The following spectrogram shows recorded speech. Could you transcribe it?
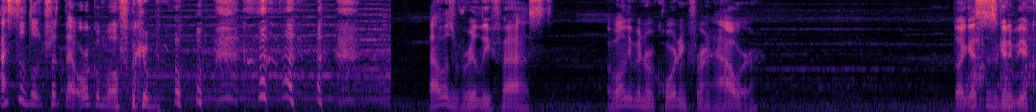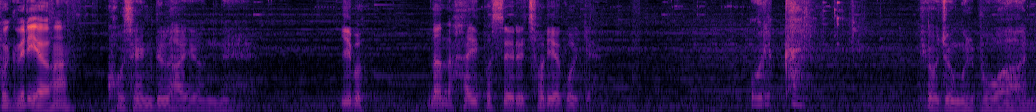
I still don't trust that Oracle motherfucker, bro. that was really fast. I've only been recording for an hour. So I guess this is gonna be a quick video, huh? 고생들 하였네. 이브, 난 하이퍼셀을 처리하고 올게. 오르칼, 표정을 보아하니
